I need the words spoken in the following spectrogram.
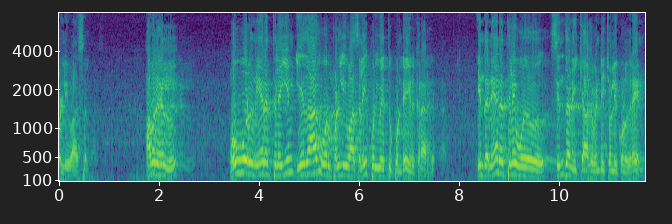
பள்ளிவாசல். அவர்கள் ஒவ்வொரு நேரத்திலேயும் ஏதாவது ஒரு பள்ளிவாசலை குறிவைத்துக் கொண்டே இருக்கிறார்கள். இந்த நேரத்திலே ஒரு சிந்தனைக்காக வேண்டி சொல்லிக் கொள்கிறேன்.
